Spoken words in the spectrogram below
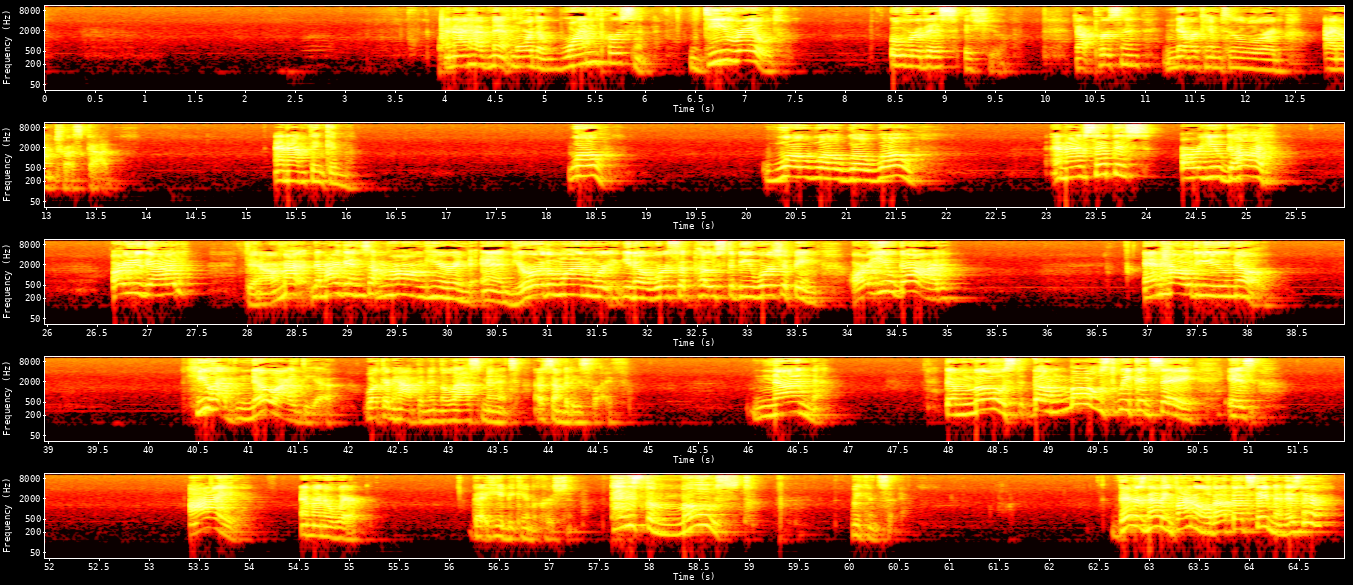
And I have met more than one person derailed over this issue. That person never came to the Lord. I don't trust God. And I'm thinking, whoa, whoa, whoa, whoa, whoa. And I've said this Are you God? Are you God? Now, am I, am I getting something wrong here? And, and you're the one we're, you know, we're supposed to be worshiping. Are you God? And how do you know? You have no idea what can happen in the last minutes of somebody's life. None. The most, the most we could say is, I am unaware that he became a Christian. That is the most we can say. There is nothing final about that statement, is there?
